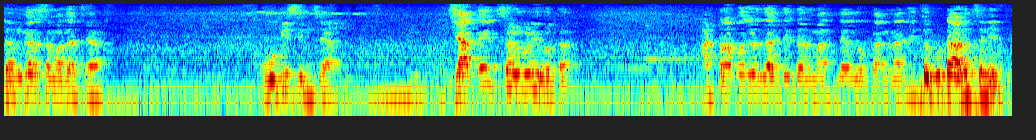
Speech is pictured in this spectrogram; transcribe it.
धनगर समाजाच्या ओबीसींच्या ज्या काही चळवळी होतात अठरा पगड जाती धर्मातल्या लोकांना जिथं कुठं अडचण येते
